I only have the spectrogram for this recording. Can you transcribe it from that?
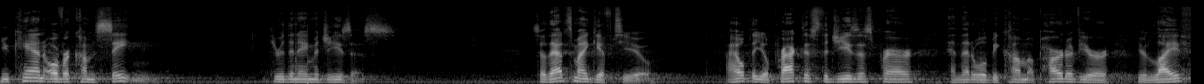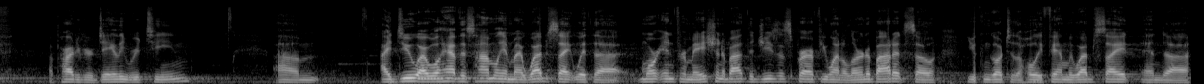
You can overcome Satan through the name of Jesus. So that's my gift to you. I hope that you'll practice the Jesus prayer and that it will become a part of your, your life, a part of your daily routine. Um, I do, I will have this homily on my website with uh, more information about the Jesus prayer if you want to learn about it. So you can go to the Holy Family website and, uh,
